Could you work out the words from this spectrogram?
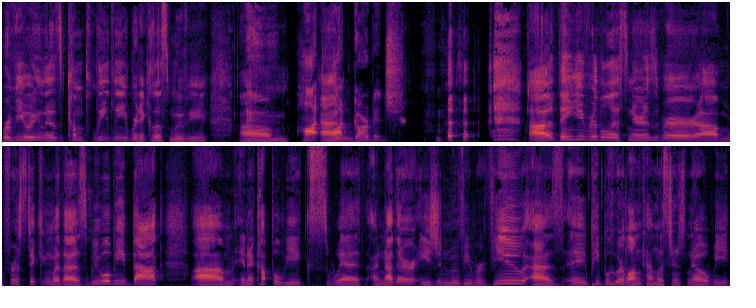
reviewing this completely ridiculous movie. Um, hot, hot garbage. uh, thank you for the listeners for um, for sticking with us. We will be back um, in a couple weeks with another Asian movie review. As a, people who are longtime listeners know, we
